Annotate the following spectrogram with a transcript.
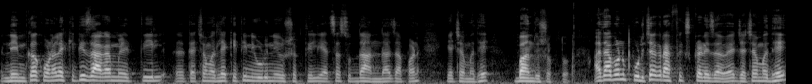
नेमका कोणाला किती जागा मिळतील त्याच्यामधल्या किती निवडून येऊ शकतील याचा सुद्धा अंदाज आपण याच्यामध्ये बांधू शकतो. आता आपण पुढच्या ग्राफिक्सकडे जाऊया ज्याच्यामध्ये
